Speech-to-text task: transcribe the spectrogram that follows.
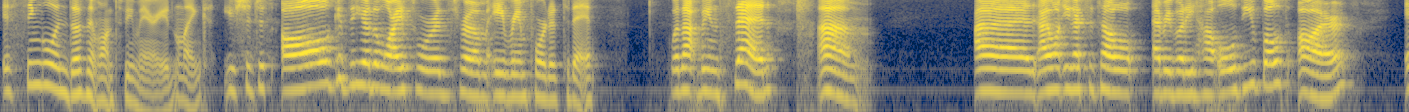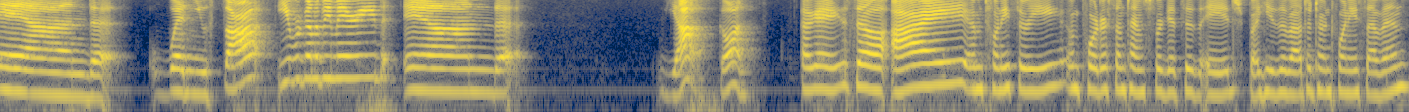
is single and doesn't want to be married. Like you should just all get to hear the wise words from Avery and Porter today. With that being said, um, I I want you guys to tell everybody how old you both are and when you thought you were to be married and yeah, go on. Okay, so I am 23, and Porter sometimes forgets his age, but he's about to turn 27,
